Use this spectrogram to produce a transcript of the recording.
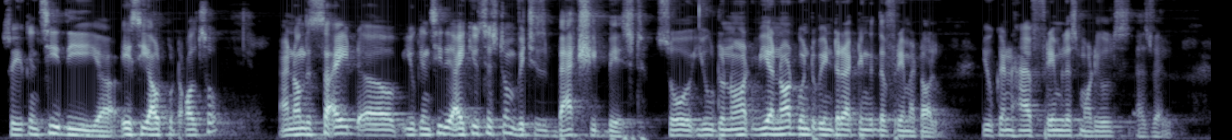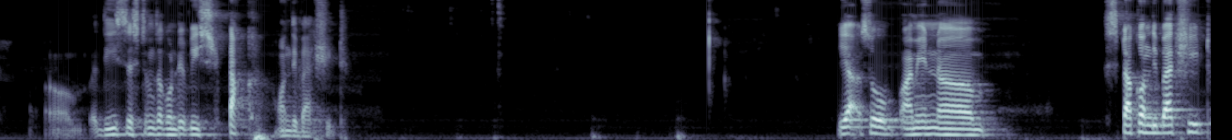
so you can see the uh, AC output also. And on the side, uh, you can see the IQ system, which is backsheet based. So you do not, we are not going to be interacting with the frame at all. You can have frameless modules as well. Um, these systems are going to be stuck on the backsheet. Yeah so i mean um, stuck on the back sheet.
